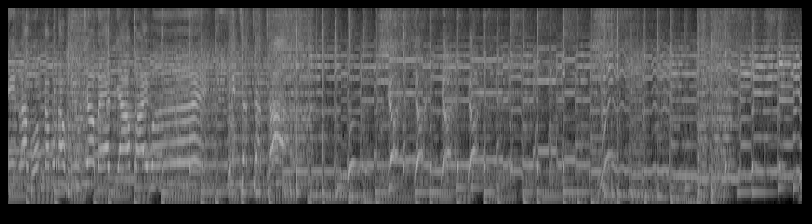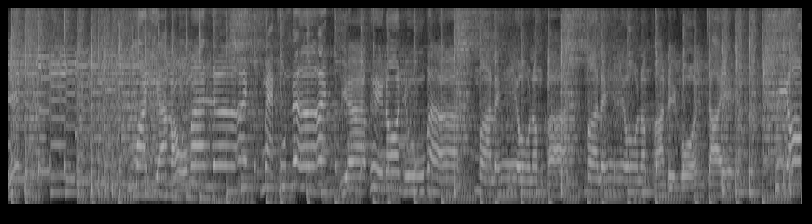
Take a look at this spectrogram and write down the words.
นี้ครับผมกับเราฟิวเจอร์แบนยาวไปเว้ยมิชชัชชาย้ยย้ยย้ยย้ยเย้ไม่อยากเอามาเลย แม่คุณเอ๋ยอยากให้นอนอยู่บ้านมาแล้วลำคาญมาแล้วลำคาญได้โกนใจพี่ยก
